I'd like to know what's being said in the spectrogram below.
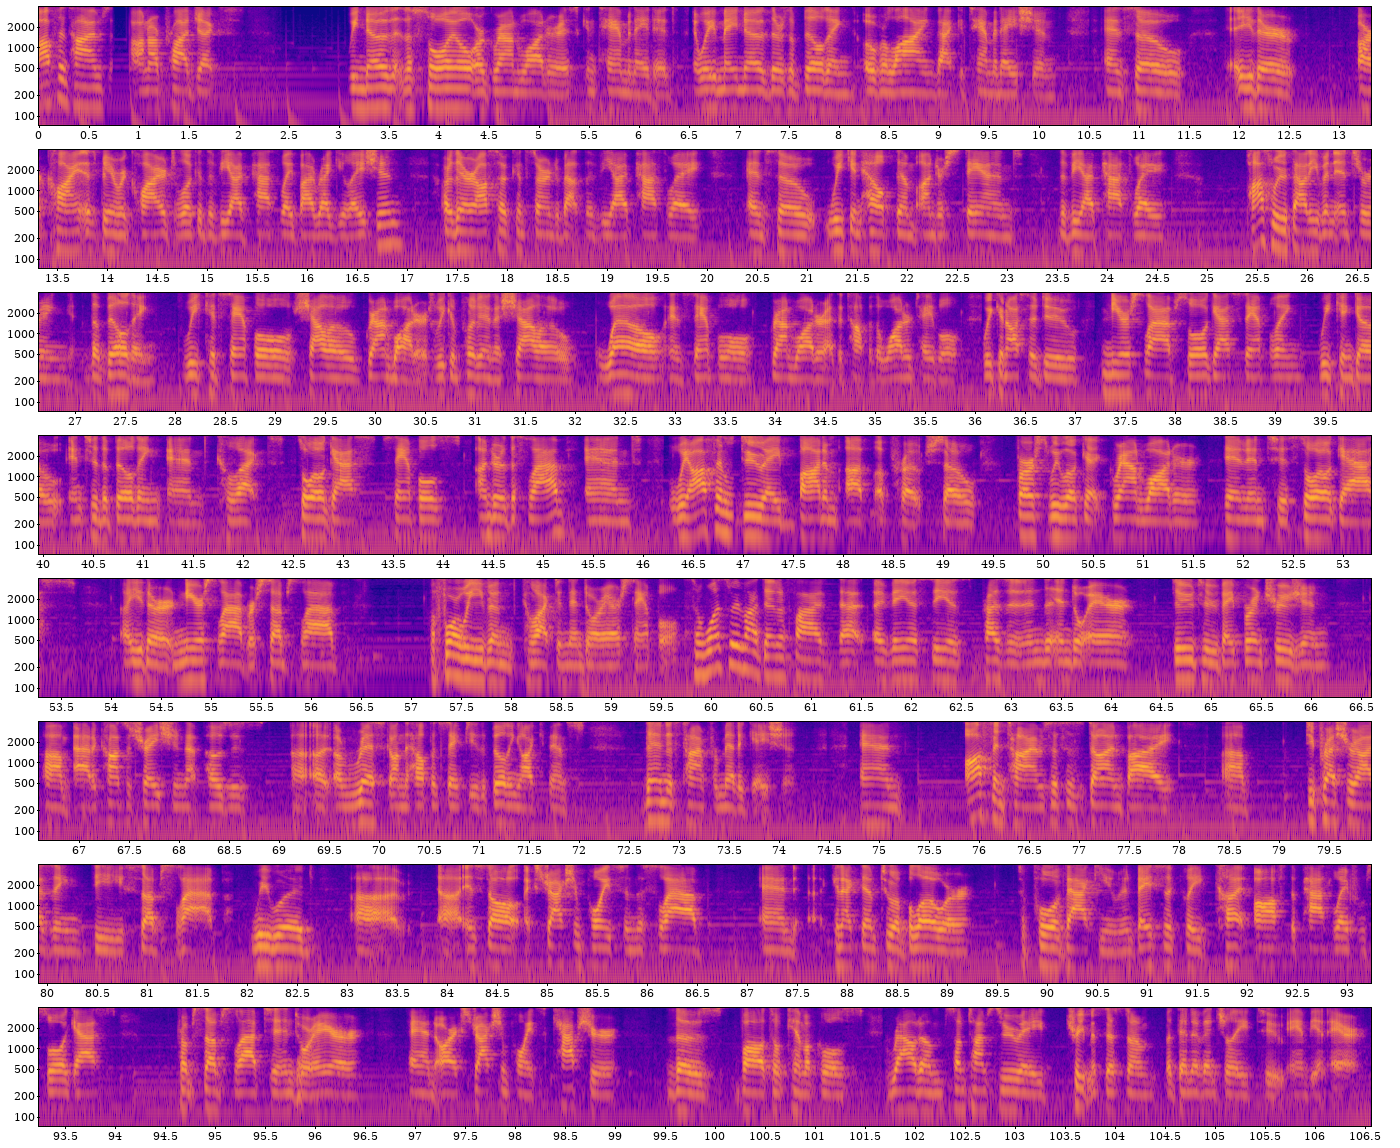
Oftentimes on our projects, we know that the soil or groundwater is contaminated, and we may know there's a building overlying that contamination. And so either our client is being required to look at the VI pathway by regulation, or they're also concerned about the VI pathway. And so we can help them understand the VI pathway, possibly without even entering the building we could sample shallow groundwaters. We could put in a shallow well and sample groundwater at the top of the water table. We can also do near slab soil gas sampling. We can go into the building and collect soil gas samples under the slab. And we often do a bottom up approach. So first we look at groundwater, then into soil gas, uh, either near slab or sub slab before we even collect an indoor air sample. So once we've identified that a VOC is present in the indoor air due to vapor intrusion um, at a concentration that poses a, a, risk on the health and safety of the building occupants, then it's time for mitigation. And oftentimes this is done by uh, depressurizing the sub slab. We would uh, uh, install extraction points in the slab and uh, connect them to a blower to pull a vacuum and basically cut off the pathway from soil gas from subslab to indoor air. And our extraction points capture those volatile chemicals, route them sometimes through a treatment system, but then eventually to ambient air.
